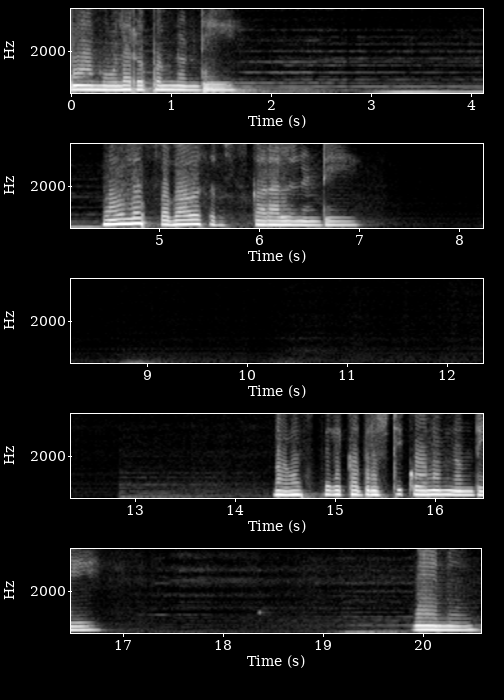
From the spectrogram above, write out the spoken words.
నా మూల రూపం నుండి మూల స్వభావ సంస్కారాల నుండి వాస్తవిక దృష్టికోణం నుండి నేను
